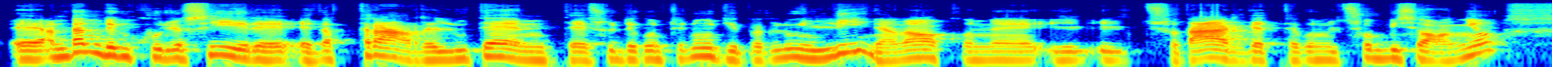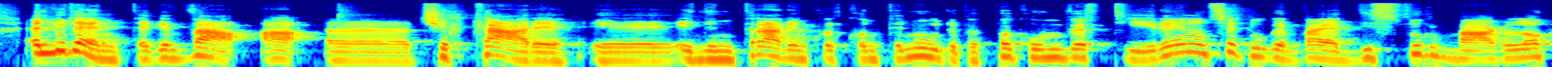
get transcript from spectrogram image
eh, andando a incuriosire ed attrarre l'utente su dei contenuti per lui in linea no? con eh, il, il, suo target, con il suo bisogno, è l'utente che va a eh, cercare eh, ed entrare in quel contenuto per poi convertire, e non sei tu che vai a disturbarlo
